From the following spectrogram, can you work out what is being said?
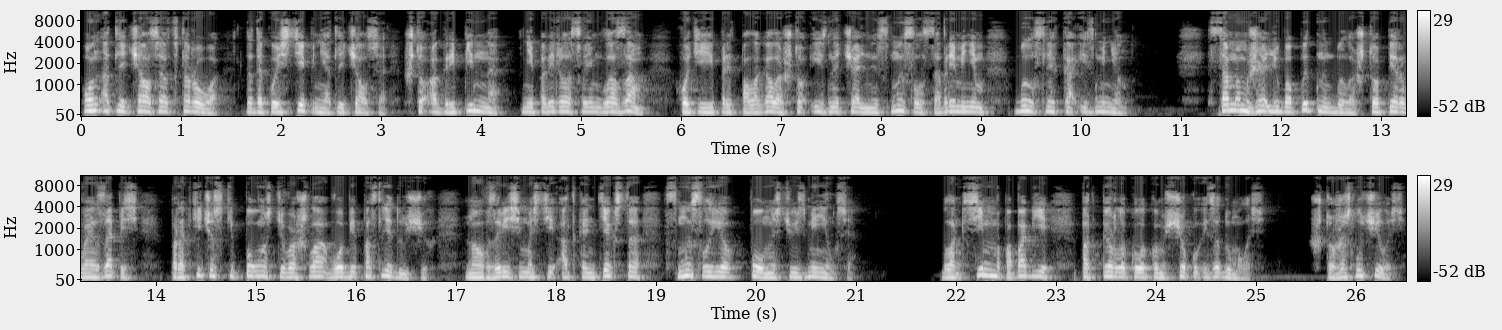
он отличался от второго, до такой степени отличался, что Агриппинна не поверила своим глазам, хоть и предполагала, что изначальный смысл со временем был слегка изменен. Самым же любопытным было, что первая запись практически полностью вошла в обе последующих, но в зависимости от контекста смысл ее полностью изменился. Бланксимма по бабье подперла кулаком щеку и задумалась. Что же случилось?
